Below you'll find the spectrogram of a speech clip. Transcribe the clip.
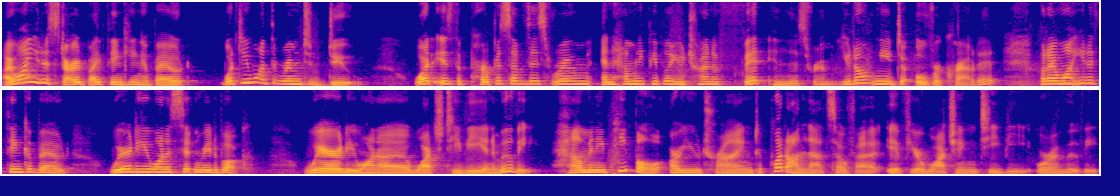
I want you to start by thinking about what do you want the room to do? What is the purpose of this room and how many people are you trying to fit in this room? You don't need to overcrowd it, but I want you to think about where do you want to sit and read a book? Where do you want to watch TV and a movie? How many people are you trying to put on that sofa if you're watching TV or a movie?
